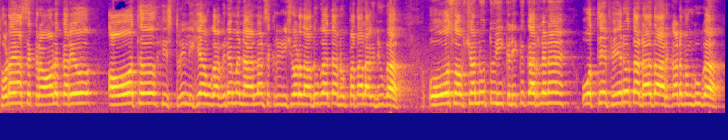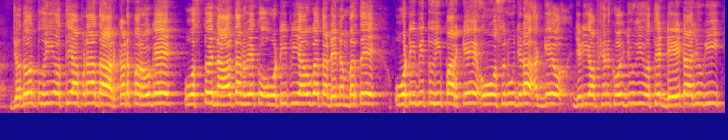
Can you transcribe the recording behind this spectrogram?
ਥੋੜਾ ਜਿਹਾ ਸਕਰੋਲ ਕਰਿਓ। ਔਥ ਹਿਸਟਰੀ ਲਿਖਿਆ ਹੋਊਗਾ ਵੀਰੇ, ਮੈਂ ਨਾਲ ਨਾਲ ਸਕਰੀਨਸ਼ਾਟ ਲਾ ਦੂੰਗਾ ਤੁਹਾਨੂੰ ਪਤਾ ਲੱਗ ਜਾਊਗਾ। ਉਸ ਆਪਸ਼ਨ ਨੂੰ ਤੁਸੀਂ ਕਲਿੱਕ ਕਰ ਲੈਣਾ ਉੱਥੇ ਫਿਰ ਉਹ ਤੁਹਾਡਾ ਆਧਾਰ ਕਾਰਡ ਮੰਗੂਗਾ। ਜਦੋਂ ਤੁਸੀਂ ਉੱਥੇ ਆਪਣਾ ਆਧਾਰ ਕਾਰਡ ਭਰੋਗੇ, ਉਸ ਤੋਂ ਨਾਲ ਤੁਹਾਨੂੰ ਇੱਕ OTP ਆਊਗਾ ਤੁਹਾਡੇ ਨੰਬਰ ਤੇ। OTP ਤੁਸੀਂ ਭਰ ਕੇ ਉਸ ਨੂੰ ਜਿਹੜਾ ਅੱਗੇ ਜਿਹੜੀ ਆਪਸ਼ਨ ਖੁੱਲ ਜੂਗੀ, ਉੱਥੇ ਡੇਟ ਆ ਜੂਗੀ।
